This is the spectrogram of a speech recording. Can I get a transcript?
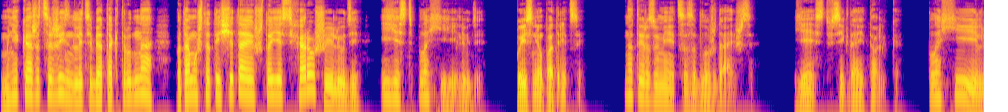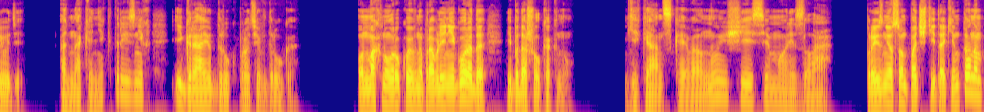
«Мне кажется, жизнь для тебя так трудна, потому что ты считаешь, что есть хорошие люди и есть плохие люди», — пояснил Патриций. «Но ты, разумеется, заблуждаешься. Есть всегда и только плохие люди. Однако некоторые из них играют друг против друга». Он махнул рукой в направлении города и подошел к окну. «Гигантское волнующееся море зла», — произнес он почти таким тоном,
